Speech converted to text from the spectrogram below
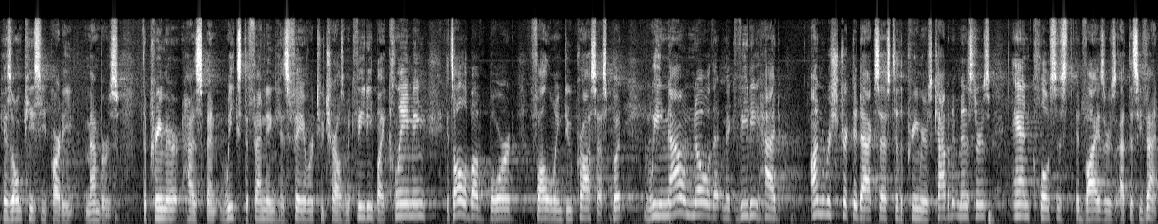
his own PC party members, the Premier has spent weeks defending his favour to Charles McVety by claiming it's all above board following due process. But we now know that McVety had unrestricted access to the Premier's cabinet ministers and closest advisors at this event.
